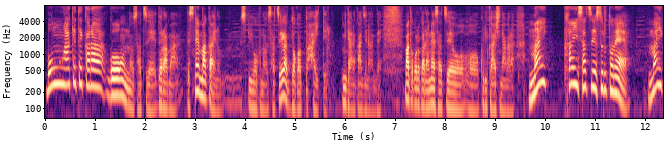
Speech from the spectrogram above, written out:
盆明けてからゴーンの撮影ドラマですね。魔界のスピンオフの撮影がドコッと入ってる。みたいな感じなんでまたこれからね撮影を繰り返しながら。毎回撮影するとね毎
